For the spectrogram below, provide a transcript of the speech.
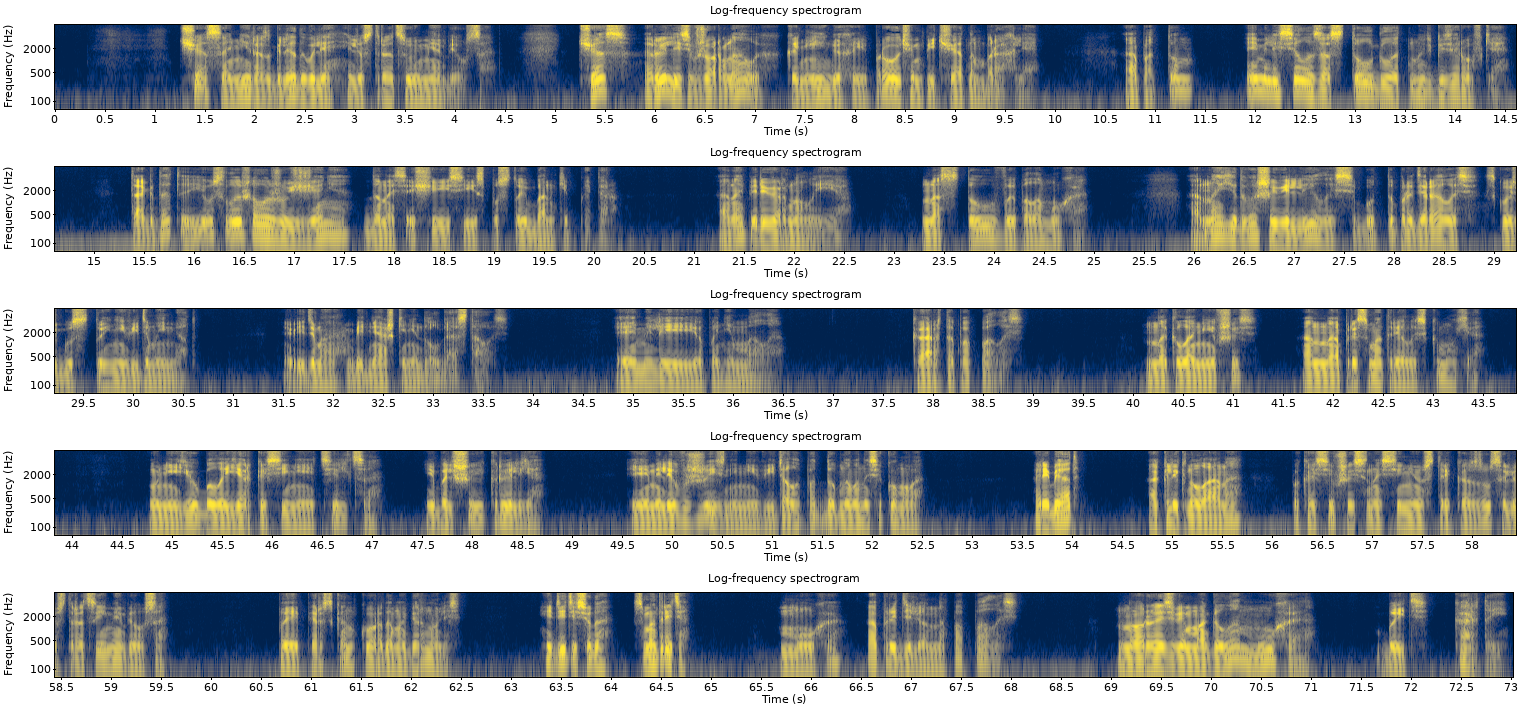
Час они разглядывали иллюстрацию Мебиуса. Час рылись в журналах, книгах и прочем печатном барахле. А потом Эмили села за стол глотнуть газировки — Тогда-то и услышала жужжание, доносящееся из пустой банки Пеппер. Она перевернула ее. На стол выпала муха. Она едва шевелилась, будто продиралась сквозь густой невидимый мед. Видимо, бедняжке недолго осталось. Эмили ее понимала. Карта попалась. Наклонившись, она присмотрелась к мухе. У нее было ярко-синее тельце и большие крылья. Эмили в жизни не видела подобного насекомого. «Ребят!» — окликнула она, покосившись на синюю стрекозу с иллюстрацией Мебиуса. Пеппер с Конкордом обернулись. «Идите сюда, смотрите!» Муха определенно попалась. Но разве могла муха быть картой?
